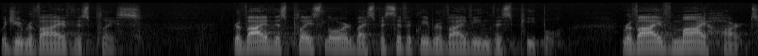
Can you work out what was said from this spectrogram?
would you revive this place? Revive this place, Lord, by specifically reviving this people. Revive my heart.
